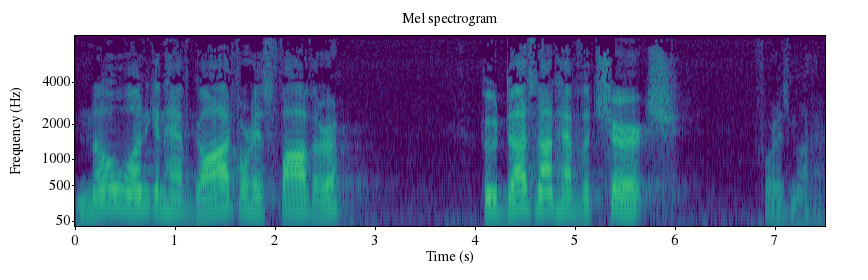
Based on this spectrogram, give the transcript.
No one can have God for his father who does not have the church for his mother.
